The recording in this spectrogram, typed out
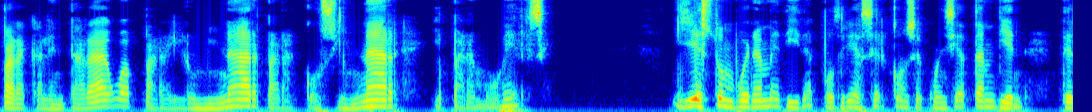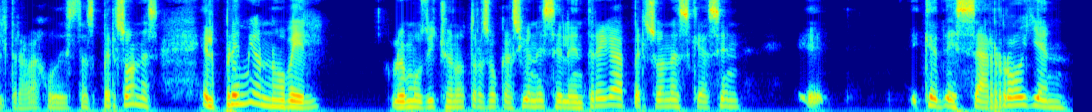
para calentar agua, para iluminar, para cocinar y para moverse. Y esto en buena medida podría ser consecuencia también del trabajo de estas personas. El premio Nobel, lo hemos dicho en otras ocasiones, se le entrega a personas que hacen, eh, que desarrollan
